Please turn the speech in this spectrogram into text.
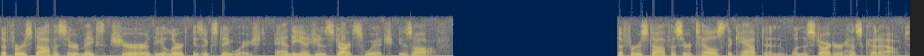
The first officer makes sure the alert is extinguished and the engine start switch is off. The first officer tells the captain when the starter has cut out.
